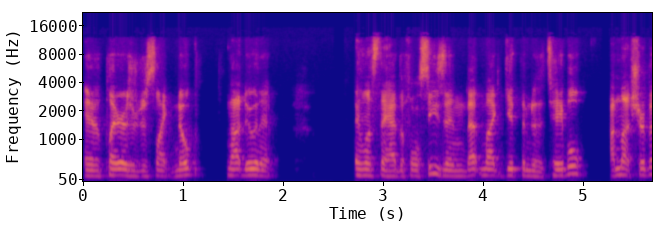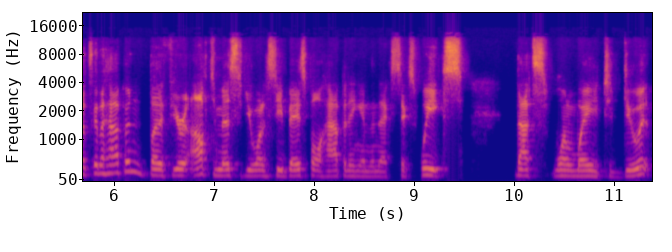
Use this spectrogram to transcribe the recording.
And if the players are just like, nope, not doing it unless they have the full season, that might get them to the table. I'm not sure if that's going to happen, but if you're an optimist, if you want to see baseball happening in the next six weeks, that's one way to do it,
